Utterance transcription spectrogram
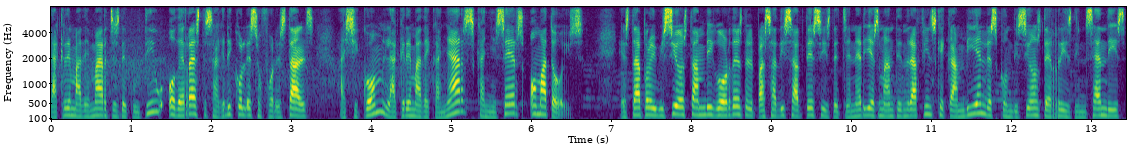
la crema de marges de cultiu o de restes agrícoles o forestals, així com la crema de canyars, canyissers o matolls. Esta prohibició està en vigor des del passat dissabte 6 de gener i es mantindrà fins que canvien les condicions de risc d'incendis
